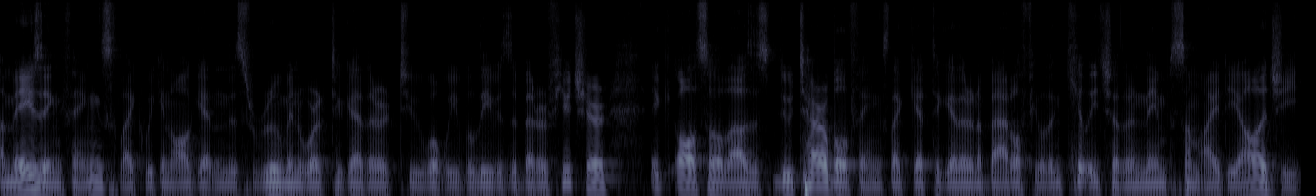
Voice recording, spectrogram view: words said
amazing things, like we can all get in this room and work together to what we believe is a better future. It also allows us to do terrible things, like get together in a battlefield and kill each other and name some ideology.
